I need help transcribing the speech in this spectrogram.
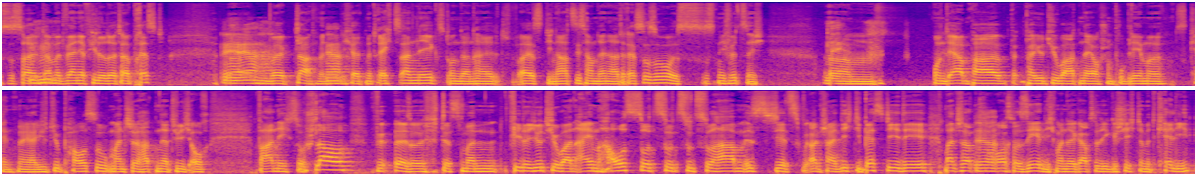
Das ist halt, mhm. damit werden ja viele Leute erpresst. Ja, ähm, weil klar, wenn ja. du dich halt mit rechts anlegst und dann halt weißt, die Nazis haben deine Adresse so, ist, ist nicht witzig. Nee. Ähm, und ja, ein paar, paar YouTuber hatten da ja auch schon Probleme. Das kennt man ja, YouTube-Haus so. Manche hatten natürlich auch, war nicht so schlau. Also, dass man viele YouTuber in einem Haus so zu, zu, zu haben, ist jetzt anscheinend nicht die beste Idee. Manche hatten es ja. auch aus Versehen. Ich meine, da gab es ja die Geschichte mit Kelly,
